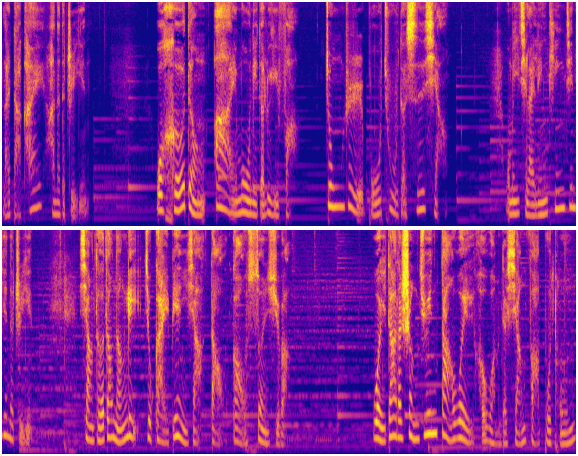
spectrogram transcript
来打开哈娜的指引。我何等爱慕你的律法，终日不住的思想。我们一起来聆听今天的指引。想得到能力，就改变一下祷告顺序吧。伟大的圣君大卫和我们的想法不同，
